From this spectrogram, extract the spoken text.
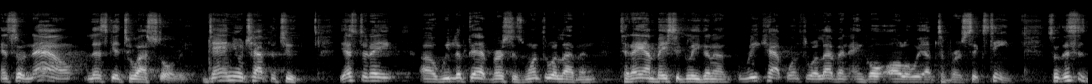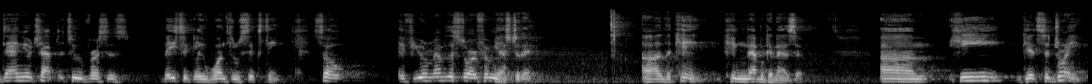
And so now let's get to our story. Daniel chapter 2. Yesterday, uh, we looked at verses 1 through 11. Today, I'm basically going to recap 1 through 11 and go all the way up to verse 16. So this is Daniel chapter 2, verses basically 1 through 16. So if you remember the story from yesterday, uh, the king, King Nebuchadnezzar, um, he gets a dream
